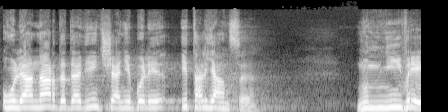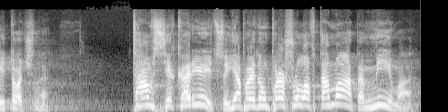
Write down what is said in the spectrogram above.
У Леонардо да Винчи они были итальянцы. Ну, не евреи точно. Там все корейцы. Я поэтому прошел автоматом мимо.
